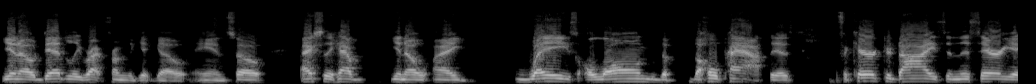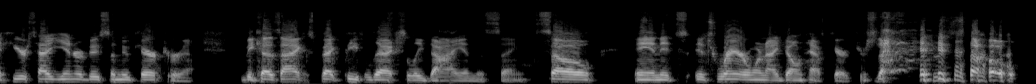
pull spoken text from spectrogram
you know, deadly right from the get go. And so I actually have, you know, I ways along the, the whole path is if a character dies in this area, here's how you introduce a new character in because I expect people to actually die in this thing. So, and it's it's rare when I don't have characters so,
